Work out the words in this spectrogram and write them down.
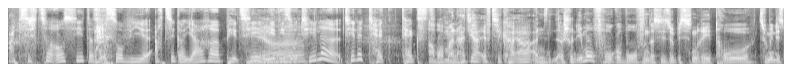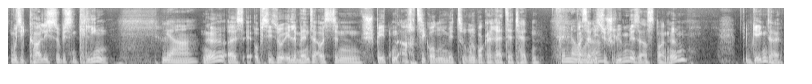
Absicht so aussieht, das ist so wie 80er Jahre PC, Ja. nee, wie so Tele, Teletext. Aber man hat ja FCKR an, schon immer vorgeworfen, dass sie so ein bisschen retro, zumindest musikalisch so ein bisschen klingen. Ja, Ne? Als ob sie so Elemente aus den späten 80ern mit rüber gerettet hätten. Genau, Was ja ne? nicht so schlimm ist erstmal, ne? Im Gegenteil.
